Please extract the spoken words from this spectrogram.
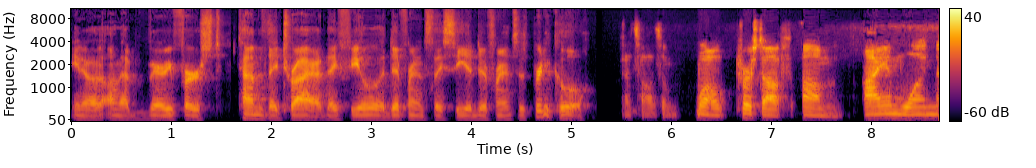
you know, on that very first time that they try it, they feel a difference, they see a difference. It's pretty cool. That's awesome. Well, first off, um, I am one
